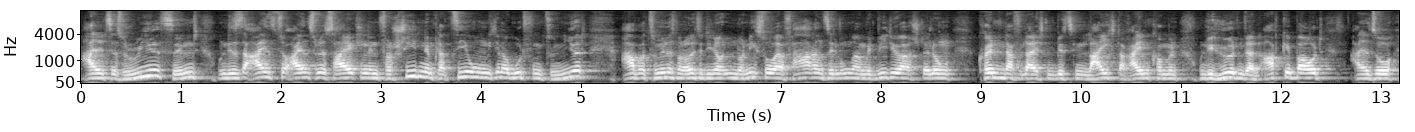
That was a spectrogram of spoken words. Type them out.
als es Reels sind und dieses 1 zu 1 Recyceln in verschiedenen Platzierungen nicht immer gut funktioniert. Aber zumindest mal Leute, die noch nicht so erfahren sind im Umgang mit Videoerstellung, könnten da vielleicht ein bisschen leichter reinkommen und die Hürden werden abgebaut. Also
